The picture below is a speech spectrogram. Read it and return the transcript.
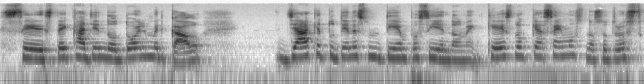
se esté cayendo todo el mercado, ya que tú tienes un tiempo siguiéndome, ¿qué es lo que hacemos? Nosotros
